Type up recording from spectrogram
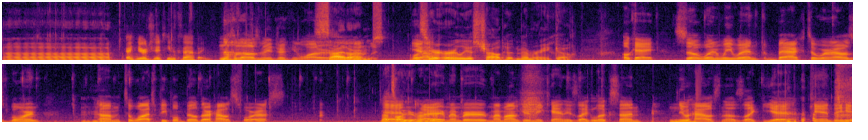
Uh, I hear J18 fapping. No, that was me drinking water. really sidearms. What's Yeah. your earliest childhood memory? Go. Okay, So when we went back to where I was born, Mhm. um, to watch people build our house for us. That's all you remember. I remember? remember my mom giving me candies, like, "Look, son, new house," and I was like, "Yeah, candy."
